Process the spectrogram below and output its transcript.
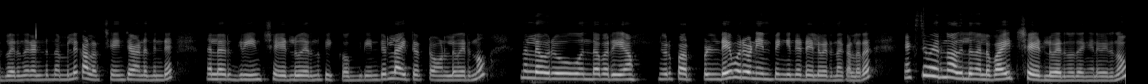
ഇത് വരുന്നത്. രണ്ടും തമ്മിൽ കളർ ചേഞ്ച് ആണ് ഇതിന്റെ നല്ലൊരു ഗ്രീൻ ഷെയ്ഡിൽ വരുന്നു പിക്കോ ഗ്രീന്റെ ഒരു ലൈറ്റർ ടോണിൽ വരുന്നു. നല്ല ഒരു എന്താ പറയുക ഒരു പർപ്പിളിന്റെയും ഒരു ഒണിയൻ പിങ്കിന്റെ ഇടയിൽ വരുന്ന കളർ നെക്സ്റ്റ് വരുന്നു അതിൽ നല്ല വൈറ്റ് ഷെയ്ഡിൽ വരുന്നത് എങ്ങനെ വരുന്നു?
